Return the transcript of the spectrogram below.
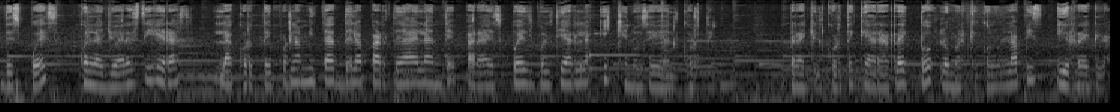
Después, con la ayuda de las tijeras, la corté por la mitad de la parte de adelante para después voltearla y que no se vea el corte. Para que el corte quedara recto, lo marqué con un lápiz y regla.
